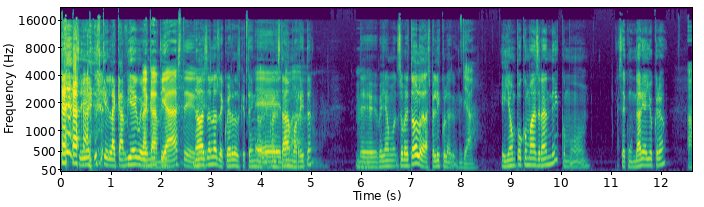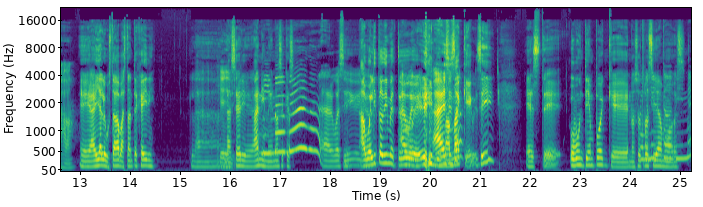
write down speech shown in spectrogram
Sí, es que la cambié, güey. La cambiaste, No, güey. son los recuerdos que tengo de cuando Eh, estaba no, morrito. De, veíamos, sobre todo lo de las películas, güey. Ya. Y ya un poco más grande, como secundaria, yo creo. Ajá. eh, a ella le gustaba bastante Heidi. La, Heidi. la serie, anime, no sé qué es. Algo así. güey. Abuelito, dime tú, güey. Mi Ah, ¿es mamá que, güey. Sí. Este, hubo un tiempo en que nosotros Abuelito, íbamos. dime.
